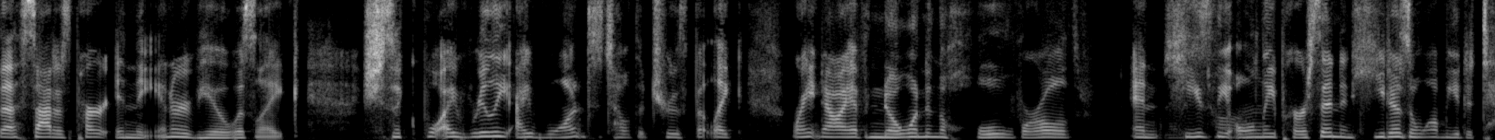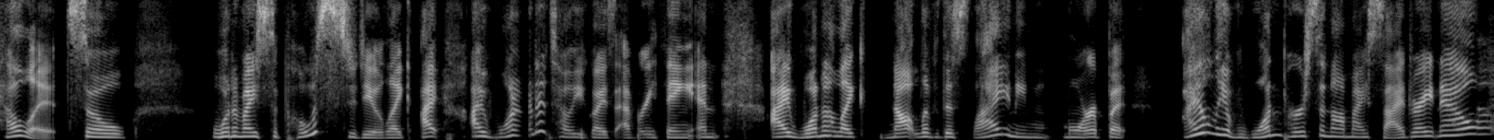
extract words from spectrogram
the saddest part in the interview was like, she's like, well, I really, I want to tell the truth, but like right now I have no one in the whole world and he's the only person and he doesn't want me to tell it. So what am I supposed to do? Like, I, I want to tell you guys everything and I want to like not live this lie anymore, but I only have one person on my side right now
